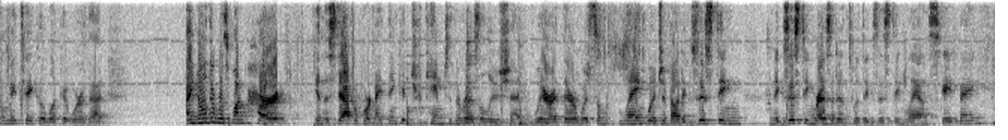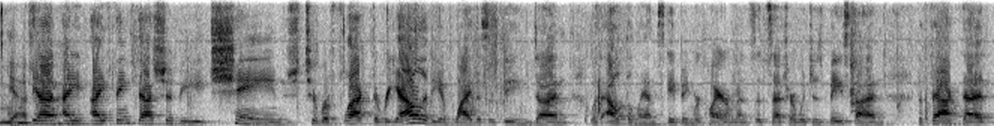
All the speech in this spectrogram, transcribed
let me take a look at where that, I know there was one part in the staff report, and I think it came to the resolution, where there was some language about existing, an existing residence with existing landscaping. yes. And I, I think that should be changed to reflect the reality of why this is being done without the landscaping requirements, et cetera, which is based on the fact that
